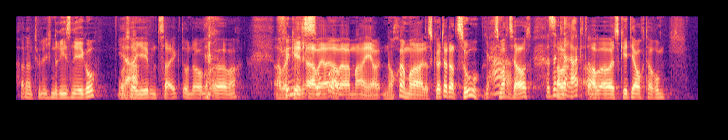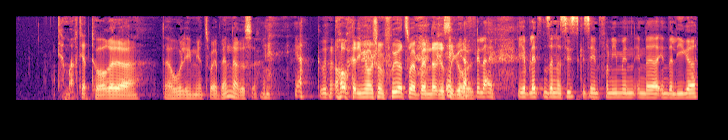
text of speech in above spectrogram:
Hat natürlich ein Riesen-Ego, was Ja. er jedem zeigt und auch äh, macht. Aber, geht, aber, super. aber mal, ja, noch einmal, das gehört ja dazu. Ja, das macht's ja aus. das ist ein aber, Charakter. Aber, aber es geht ja auch darum, der macht ja Tore, da, da hole ich mir zwei Bänderrisse. ja, gut. auch hätte ich mir auch schon früher zwei Bänderrisse Ja, geholt. vielleicht. Ich habe letztens einen Assist gesehen von ihm in, in, der, in der Liga.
